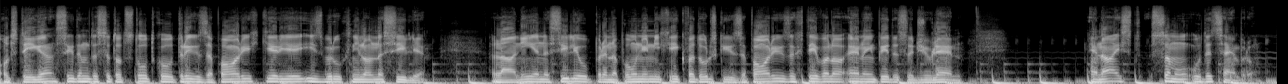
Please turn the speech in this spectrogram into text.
od tega 70 odstotkov v treh zaporih, kjer je izbruhnilo nasilje. Lani je nasilje v prenapolnjenih ekvadorskih zaporih zahtevalo 51 življenj, 11 samo v decembru.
